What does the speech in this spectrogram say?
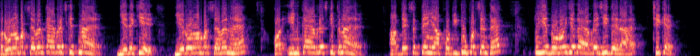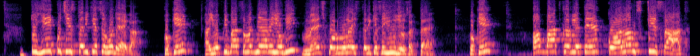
रोल नंबर सेवन का एवरेज कितना है? ये देखिए, ये रोल नंबर सेवन है, और इनका एवरेज कितना है? आप देख सकते हैं, यहाँ 42 परसेंट है तो ये दोनों ही जगह एवरेज ही दे रहा है, ठीक है? तो ये कुछ इस तरीके से हो जाएगा, ओके? आई होप की बात समझ में आ रही होगी? मैच फॉर्मूला इस तरीके से यूज़ हो सकता है, ओके? अब बात कर लेते हैं कॉलम्स के साथ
